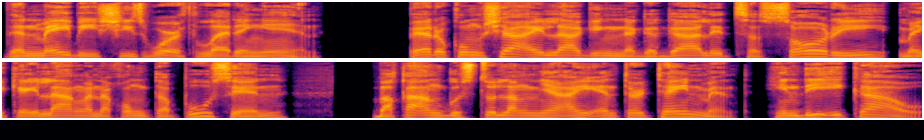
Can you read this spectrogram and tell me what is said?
then maybe she's worth letting in. Pero kung siya ay laging nagagalit sa sorry, may kailangan akong tapusin, baka ang gusto lang niya ay entertainment, hindi ikaw.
